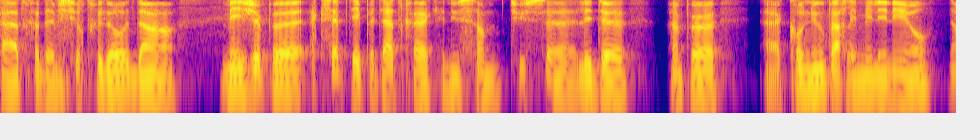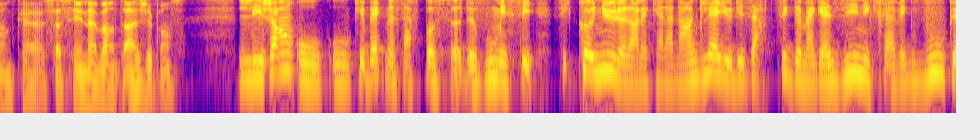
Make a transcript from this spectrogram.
cadre de monsieur Trudeau, dans, mais je peux accepter peut-être que nous sommes tous euh, les deux un peu euh, connus par les milléniaux. Donc, euh, ça, c'est un avantage, je pense les gens au, au, Québec ne savent pas ça de vous, mais c'est c'est connu là dans le Canada anglais. Il y a eu des articles de magazines écrits avec vous que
